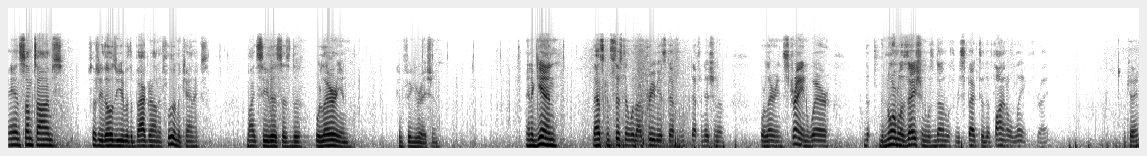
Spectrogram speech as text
And sometimes, especially those of you with a background in fluid mechanics, might see this as the Eulerian configuration. And again, that's consistent with our previous def definition of Eulerian strain, where the, the, normalization was done with respect to the final length, right? Okay.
